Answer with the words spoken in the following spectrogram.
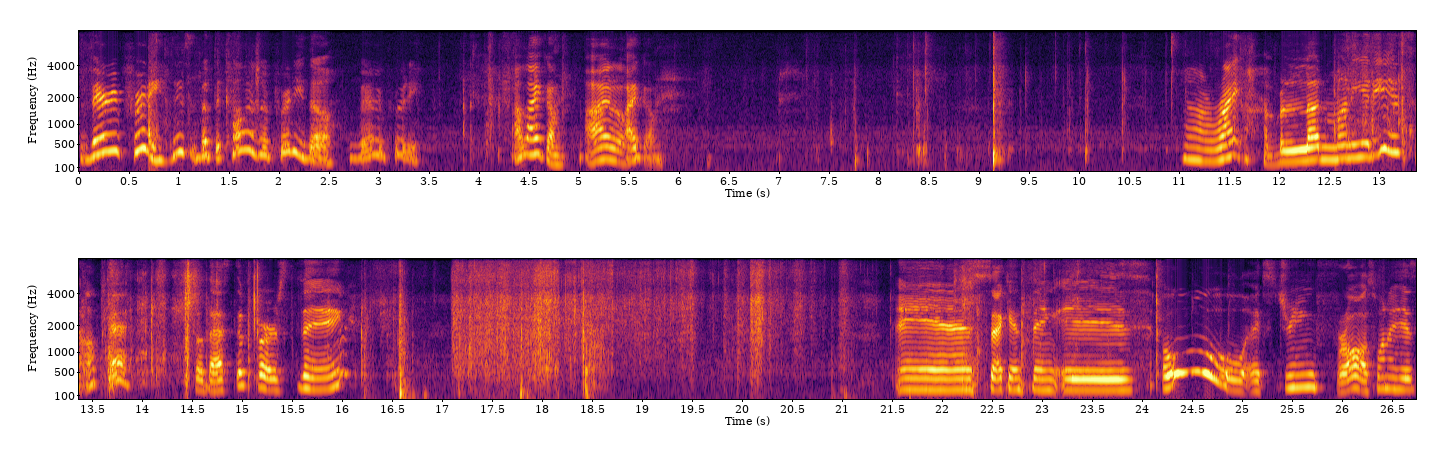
very pretty. This, but the colors are pretty though. Very pretty. I like them. I like them. All right, blood money it is. Okay, so that's the first thing. And second thing is, oh, Extreme Frost, one of his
